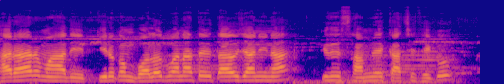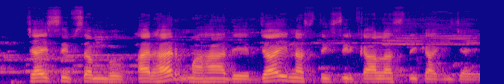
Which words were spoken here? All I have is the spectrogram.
হার হার মহাদেব, কীরকম বলক বানাতে তাও জানি না, কিন্তু সামনে কাছে থেকো। জয় শিব শম্ভু, হর হর মহাদেব, জয় নাস্তিক শ্রী কালাস্তিকা জয়।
